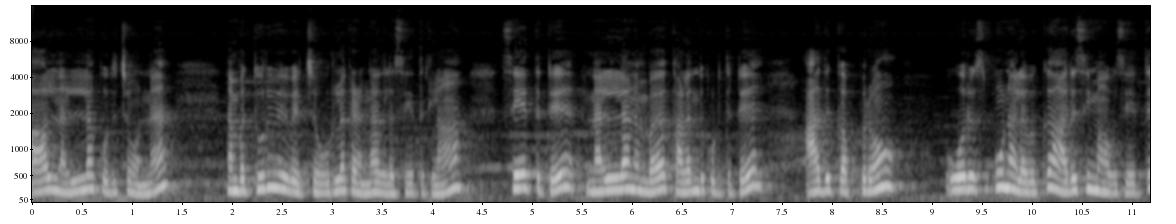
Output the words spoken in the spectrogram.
பால் நல்லா கொதித்த உடனே நம்ம துருவி வச்ச உருளைக்கிழங்கு அதில் சேர்த்துக்கலாம். சேர்த்துட்டு நல்லா நம்ம கலந்து கொடுத்துட்டு அதுக்கப்புறம் ஒரு ஸ்பூன் அளவுக்கு அரிசி மாவு சேர்த்து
